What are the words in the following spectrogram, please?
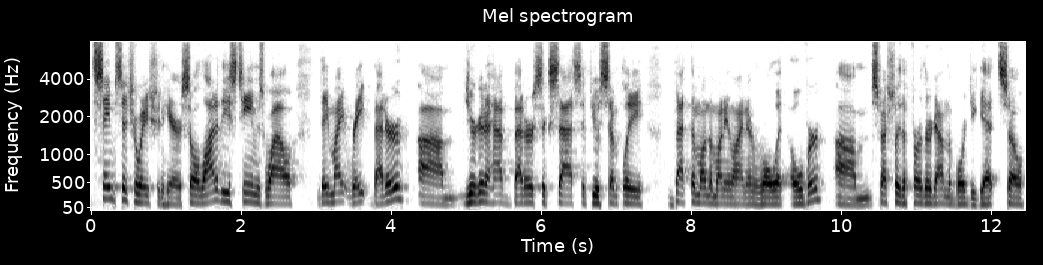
same situation here. So a lot of these teams, while they might rate better, um, you're going to have better success if you simply bet them on the money line and roll it over, um, especially the further down the board you get. So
